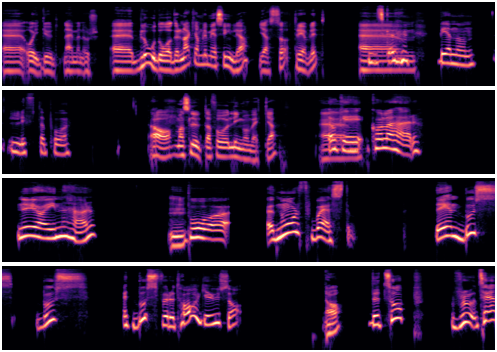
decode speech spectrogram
Eh, oj gud, nej men usch. Eh, blodådrorna kan bli mer synliga. Jaså, trevligt. Ska du Ehm, be någon lyfta på? ja, man slutar få lingonvecka. Ehm, Okej, kolla här. Nu är jag inne här mm. på Northwest. Det är en buss, buss, ett bussföretag i USA. Ja. The top ru- 10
